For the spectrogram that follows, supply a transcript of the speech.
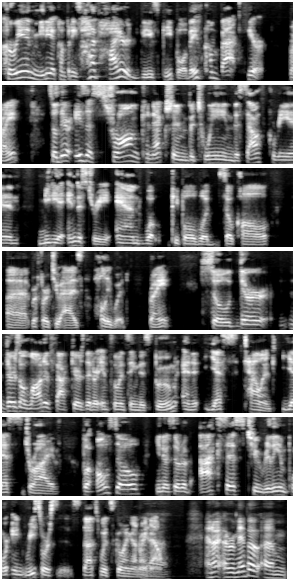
Korean media companies have hired these people. They've come back here, right? So there is a strong connection between the South Korean media industry and what people would so call uh, refer to as Hollywood, right? So there, there's a lot of factors that are influencing this boom, and yes, talent, yes, drive, but also, you know, sort of access to really important resources. That's what's going on right yeah. now. And I, I remember um,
